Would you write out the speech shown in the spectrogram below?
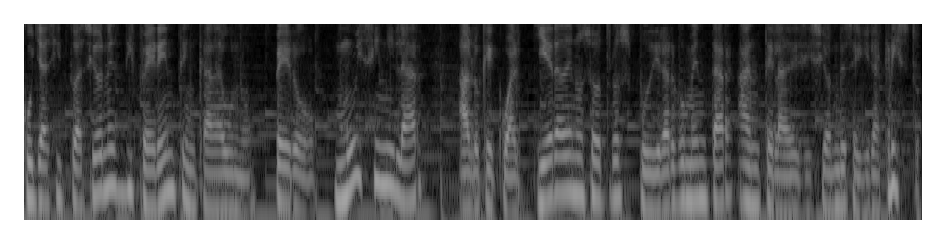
cuya situación es diferente en cada uno, pero muy similar a lo que cualquiera de nosotros pudiera argumentar ante la decisión de seguir a Cristo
